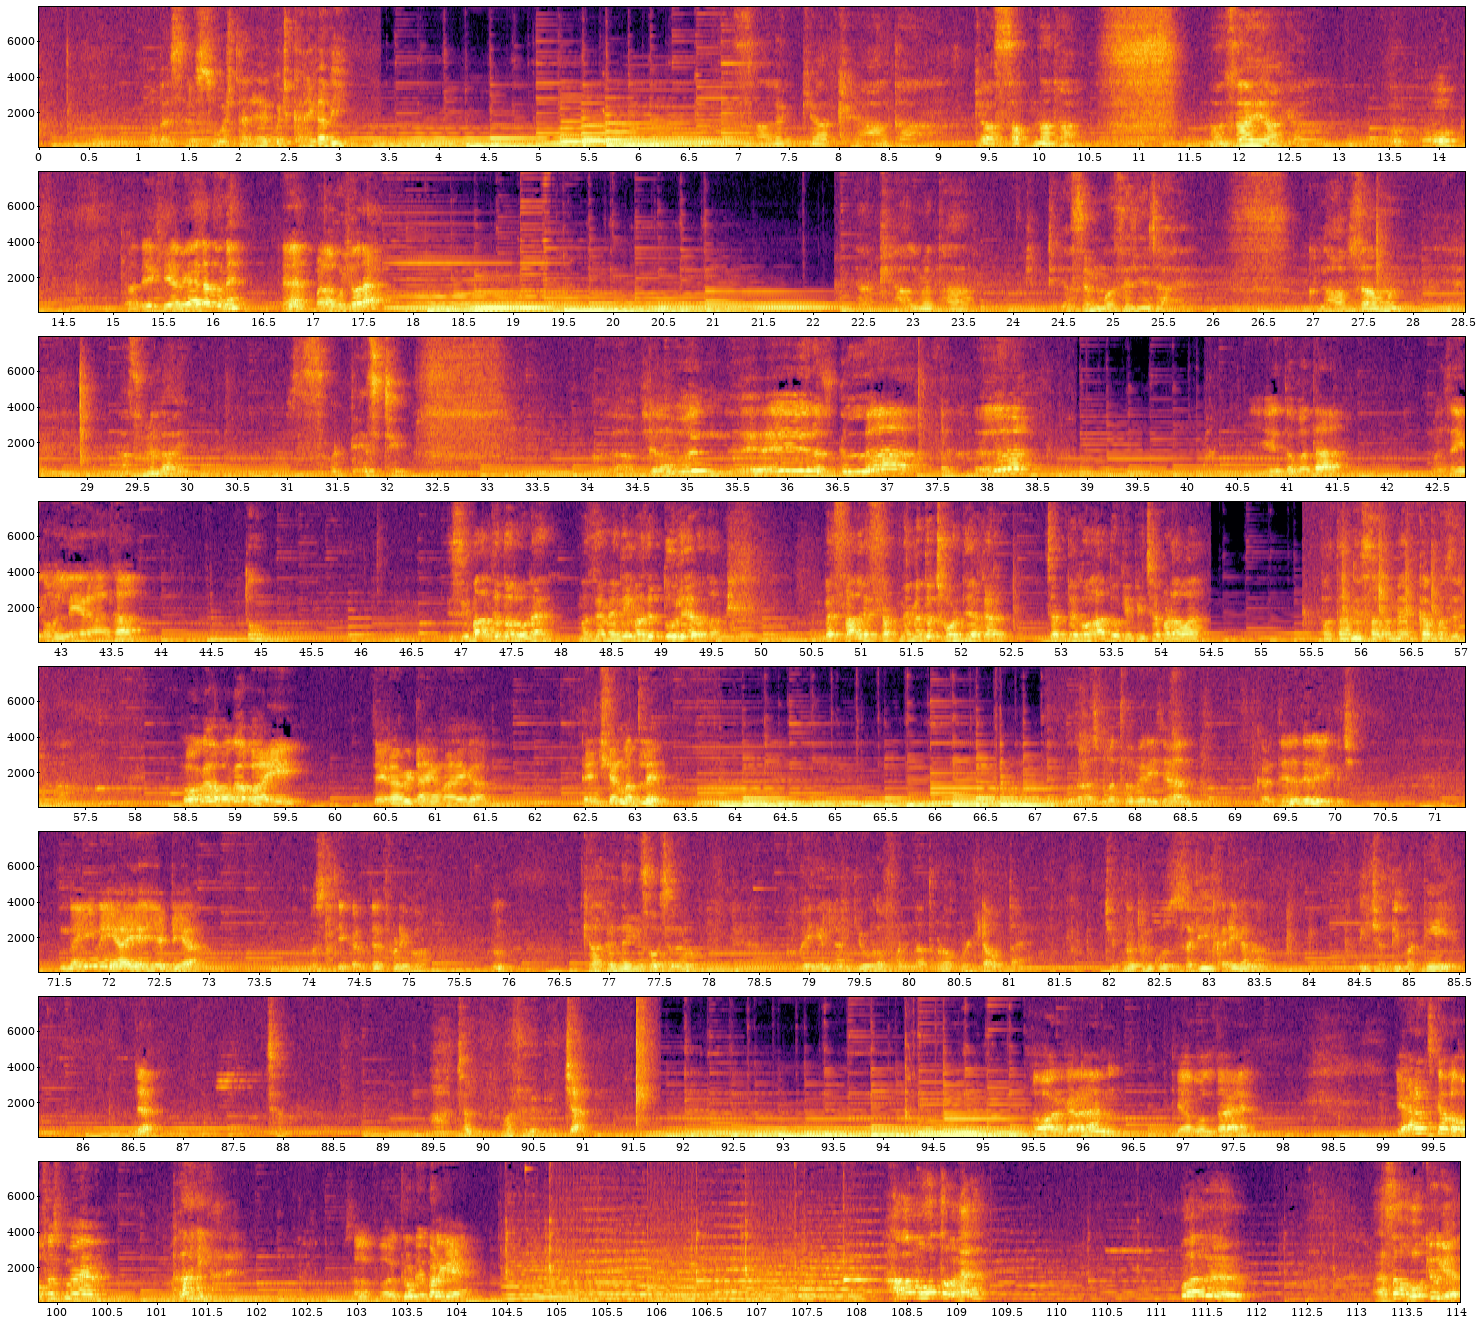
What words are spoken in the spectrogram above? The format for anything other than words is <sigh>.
अबे सिर्फ़ सोचता रहे कुछ करेगा भी। साले क्या ख्याल था? क्या सपना था? मज़ा ही आ गया। ओहो क्या देख लिया भैया ऐसा तूने? हैं? बड़ा खुश हो रहा है? से मज़े लिए जा रहे गुलाब जामुन रसमलाई सो टेस्टी गुलाब जामुन रसगुल्ला। ये तो बता मज़े कौन ले रहा था? तू। इसी बात का तो रोना है। मज़े में नहीं मज़े तू ले रहा था। बस साले सपने में तो छोड़ दिया कर जब देखो हाथों के पीछे पड़ा हुआ है। पता नहीं साला मैं कब मज़े लूँगा। होगा होगा भाई। तेरा भी टाइम आएगा। टेंशन मत ले। उदास मत हो मेरी जान। करते ना तेरे लिए कुछ? नहीं नहीं आई है ये टिया। मस्ती करते हैं थोड़ी बहुत। हम्म? क्या करने की सोच रहे हो? अबे ये लड़कियों का फंडा थोड़ा उल्टा होता है। जितना तुमको जलील करेगा ना उतनी जल्दी बढ़ती है ये। जा। अच्छा। हाँ चल लेते हैं। चल और करण क्या बोलता है? यार आजकल ऑफ़िस में मज़ा नहीं आ रहा है। साला वर्कलोड भी बढ़ गया है। हाँ वो तो है। पर ऐसा हो क्यों गया?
